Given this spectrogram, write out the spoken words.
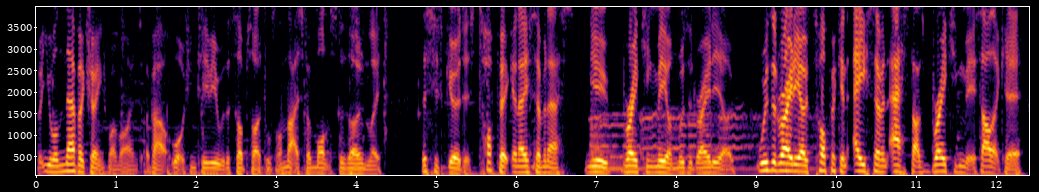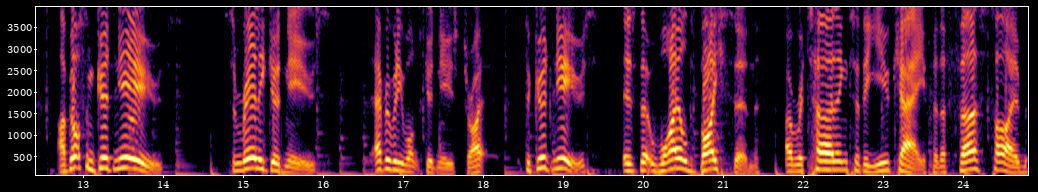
but you will never change my mind about watching TV with the subtitles on. That is for monsters only. This is good. It's Topic and A7S. New Breaking Me on Wizard Radio. Wizard Radio, Topic and A7S. That's breaking me. It's Alec here. I've got some good news. Some really good news. Everybody wants good news, right? The good news is that wild bison are returning to the UK for the first time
